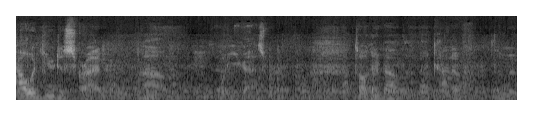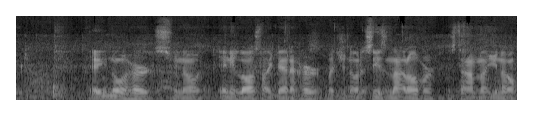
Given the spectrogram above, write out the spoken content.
how would you describe um, what you guys were talking about, the, the kind of the mood? Yeah, you know it hurts. You know, any loss like that it hurt, but you know the season's not over. It's time to you know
